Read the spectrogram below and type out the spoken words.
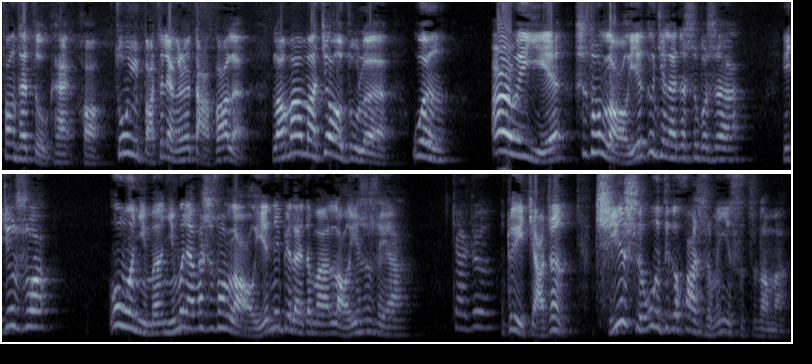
方才走开。好，终于把这两个人打发了。老妈妈叫住了，问二位爷是从老爷跟前来的，是不是？也就是说，问问你们，你们两个是从老爷那边来的吗？老爷是谁呀、贾政，对，贾政其实问这个话是什么意思，知道吗？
